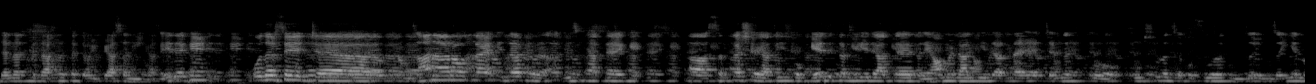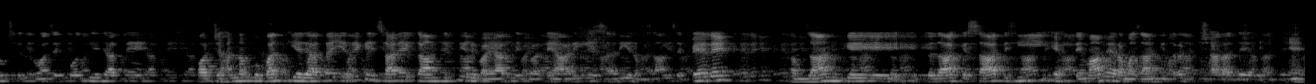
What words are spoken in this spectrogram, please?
जन्नत में दाखिल तक कभी प्यासा नहीं होगा। ये देखें, उधर से रमज़ान आ रहा होता है, इधर हदीस में आता है कि सरकश शयातीन को कैद कर दिया जाता है, दरियाओं में डाल दिया जाता है, जन्नत को खूबसूरत से खूबसूरत मुजैन उसके दरवाजे खोल दिए जाते हैं और जहन्नम को बंद किया जाता है। ये देखें, सारे काम जितनी रिवायात में बातें आ रही है, सारी रमज़ान से पहले रमज़ान के इब्तदा के साथ ही अहतमाम रमज़ान की तरफ़ इशारा दे रहे हैं।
